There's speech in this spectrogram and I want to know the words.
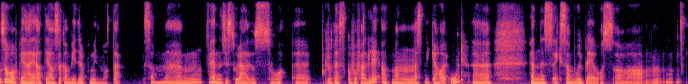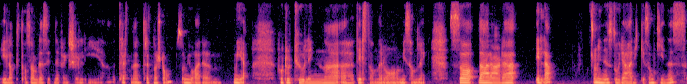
Og så håper jeg at jeg også kan bidra på min måte. Som eh, Hennes historie er jo så eh, grotesk og forferdelig at man nesten ikke har ord. Uh, hennes ekssamboer ble jo også um, ilagt Altså han ble sittende i fengsel i 13, 13 års som jo er um, mye, for torturlignende uh, tilstander og mishandling. Så der er det ille. Min historie er ikke som Kines.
